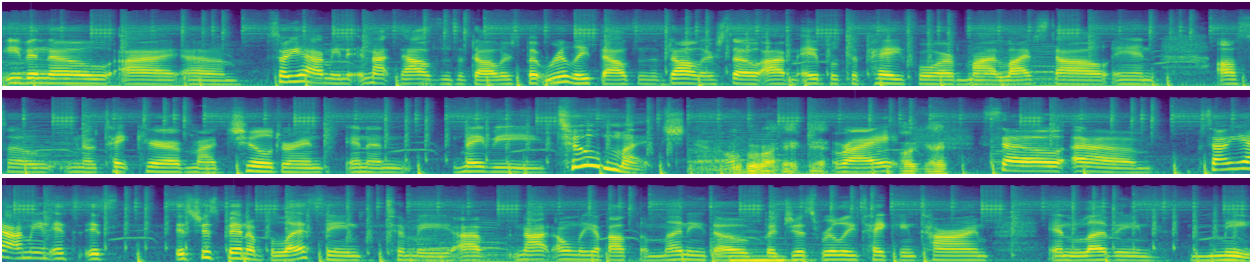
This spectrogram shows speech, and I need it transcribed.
even though I, um, so yeah, I mean, not thousands of dollars, but really thousands of dollars. So I'm able to pay for my lifestyle and also, you know, take care of my children in a maybe too much now. Right. Right. Okay. So, um, so yeah, I mean, it's it's it's just been a blessing to me. I've not only about the money though, but just really taking time and loving me,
